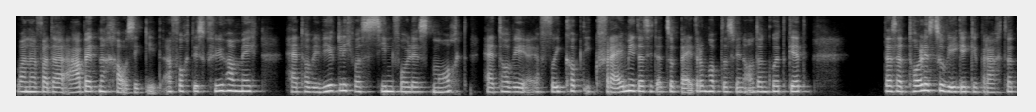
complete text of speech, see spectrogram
wenn er von der Arbeit nach Hause geht, einfach das Gefühl haben möchte, heute habe ich wirklich was Sinnvolles gemacht, heute habe ich Erfolg gehabt, ich freue mich, dass ich dazu beitragen habe, dass es anderen gut geht dass er Tolles zu Wege gebracht hat.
